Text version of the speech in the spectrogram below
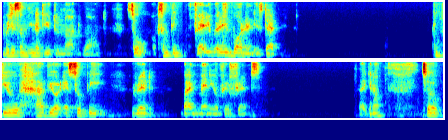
which is something that you do not want. So something very very important is that you have your sop read by many of your friends. Like you know? So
